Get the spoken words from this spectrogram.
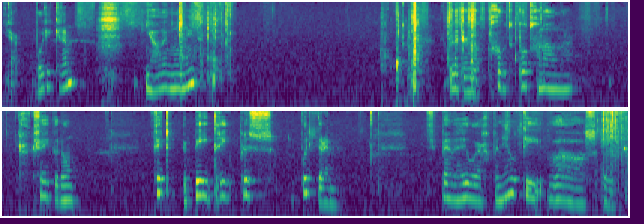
Ja, bodycrème. Die had ik nog niet. Ik heb lekker een grote pot genomen. Ga ik zeker doen. Fit B3 Plus bodycrème. Dus ik ben heel erg benieuwd. Die was even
